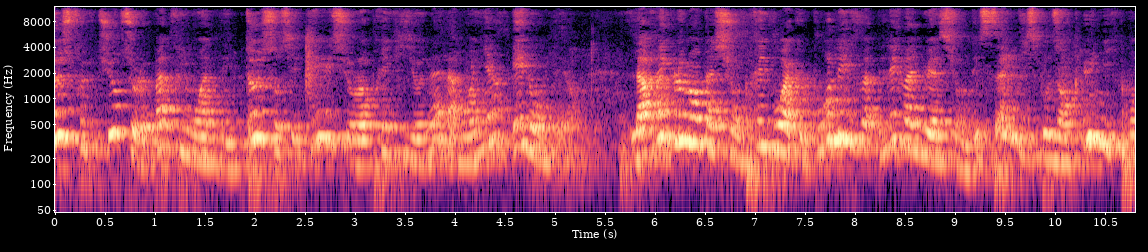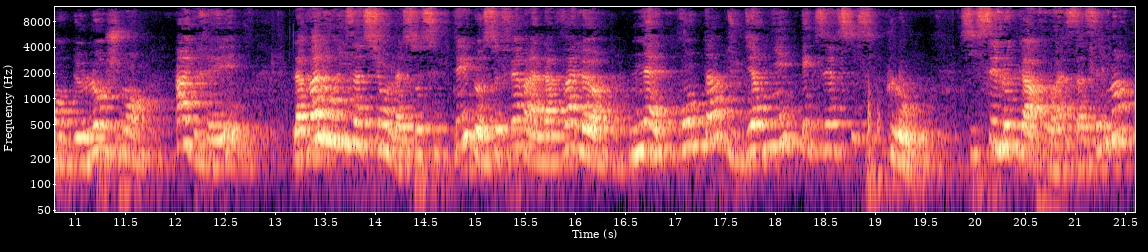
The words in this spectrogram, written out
deux structures sur le patrimoine des deux sociétés et sur leur prévisionnel à moyen et long terme. La réglementation prévoit que pour l'évaluation des seuils disposant uniquement de logements agréés, la valorisation de la société doit se faire à la valeur nette comptable du dernier exercice clos. Si c'est le cas pour la SACEMA,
